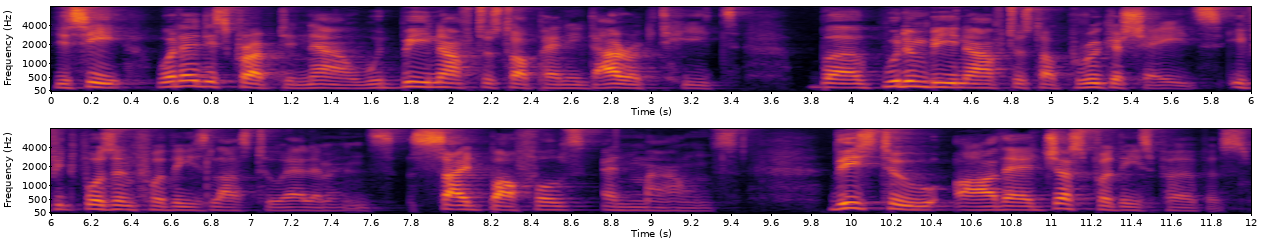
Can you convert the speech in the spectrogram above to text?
You see, what I described in now would be enough to stop any direct hit, but wouldn't be enough to stop ricochets if it wasn't for these last two elements, side baffles and mounts. These two are there just for this purpose.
